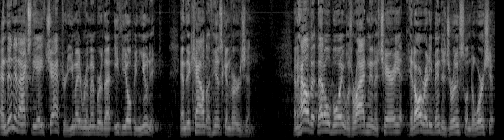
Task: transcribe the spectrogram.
And then in Acts, the eighth chapter, you may remember that Ethiopian eunuch and the account of his conversion. And how that, that old boy was riding in a chariot, had already been to Jerusalem to worship,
